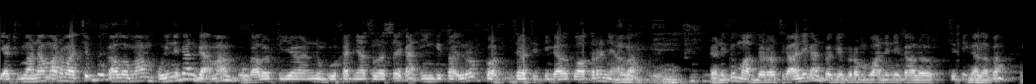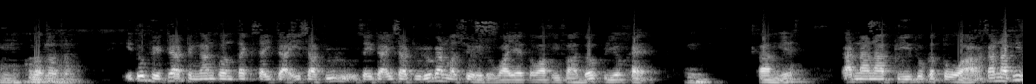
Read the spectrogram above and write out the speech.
Ya di mana mana wajib tuh kalau mampu. Ini kan nggak mampu. Kalau dia nunggu khednya selesai kan ingkita irofkos bisa ditinggal kloternya apa? Dan itu madarat sekali kan bagi perempuan ini kalau ditinggal apa? Itu beda dengan konteks Sayyidah Aisyah dulu. Sayyidah Aisyah dulu kan masyhur itu wayat tawaf ifadah beliau khed. Paham ya? Karena Nabi itu ketua, kan Nabi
